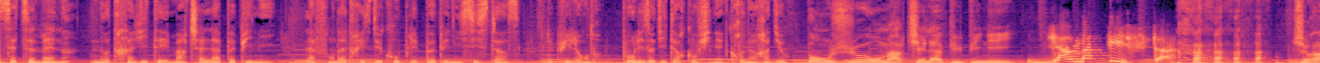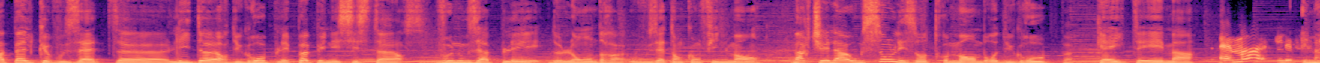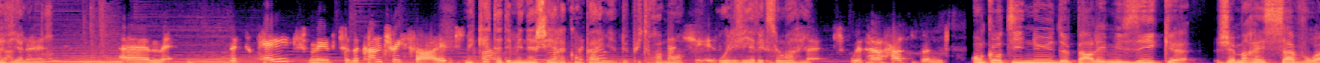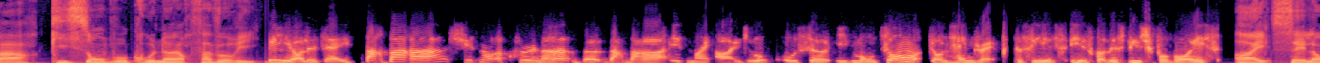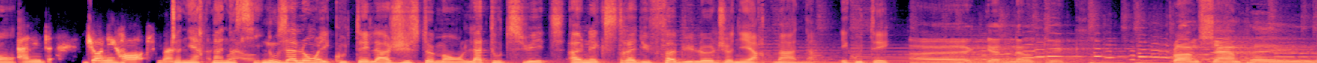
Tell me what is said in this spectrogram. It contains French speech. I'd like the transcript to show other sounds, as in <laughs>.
Cette semaine, notre invitée est Marcella Pupini, la fondatrice du groupe les Pupini Sisters, depuis Londres, pour les auditeurs confinés de Croner Radio. Bonjour Marcella Pupini. Jean-Baptiste. <laughs> Je rappelle que vous êtes euh, leader du groupe les Pupini Sisters. Vous nous appelez de Londres où vous êtes en confinement. Marcella, où sont les autres membres du groupe? Kate et Emma Emma lives Emma vit à. Londres. Um, but Kate moved to the countryside. Mais Kate a déménagé à la campagne depuis trois mois, And she is où elle vit avec son mari. Dorset With her husband. On continue de parler musique. J'aimerais savoir qui sont vos crooners favoris. Billie Holiday. Barbara, she's not a crooner, but Barbara is my idol. Also, Yves Montand, John Hendrick, because he's, he's got this beautiful voice. Ah, excellent. And Johnny Hartman. Johnny Hartman well. aussi. Nous allons écouter là, justement, là tout de suite, un extrait du fabuleux Johnny Hartman. Écoutez. I get no kick from champagne.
